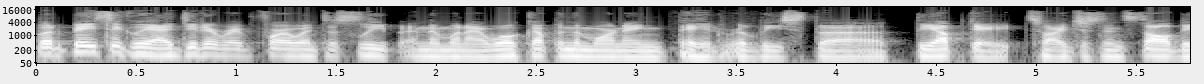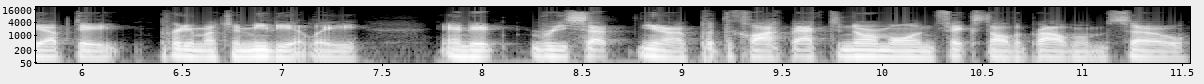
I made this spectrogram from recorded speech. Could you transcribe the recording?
But basically, I did it right before I went to sleep, and then when I woke up in the morning, they had released the the update. So I just installed the update pretty much immediately, and it reset. You know, put the clock back to normal and fixed all the problems. So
